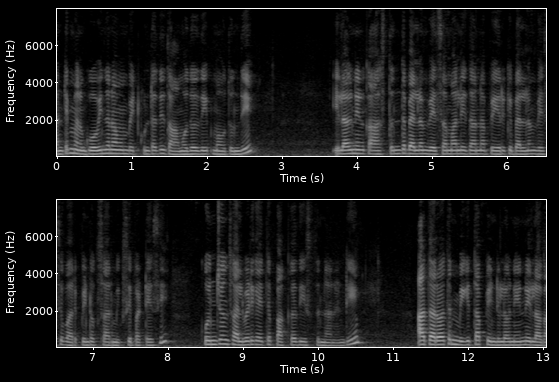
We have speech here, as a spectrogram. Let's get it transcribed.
అంటే మన గోవిందనామం పెట్టుకుంటుంది దామోదర దీపం అవుతుంది. ఇలాగ నేను కాస్తంత బెల్లం వేసామా లేదా అన్న పేరుకి బెల్లం వేసి వరిపిండి ఒకసారి మిక్సీ పట్టేసి కొంచెం సలివిడికి అయితే పక్కకు తీస్తున్నానండి. ఆ తర్వాత మిగతా పిండిలో నేను ఇలాగ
